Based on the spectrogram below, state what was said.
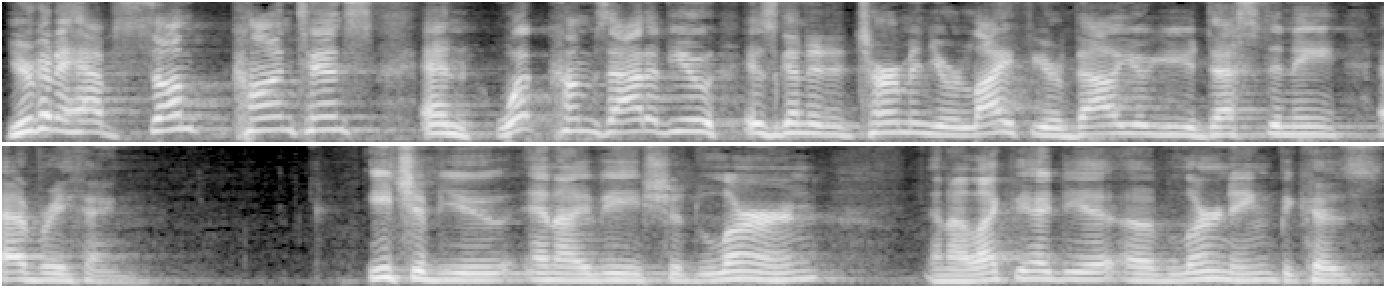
You're going to have some contents, and what comes out of you is going to determine your life, your value, your destiny, everything. Each of you, NIV, should learn, and I like the idea of learning because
